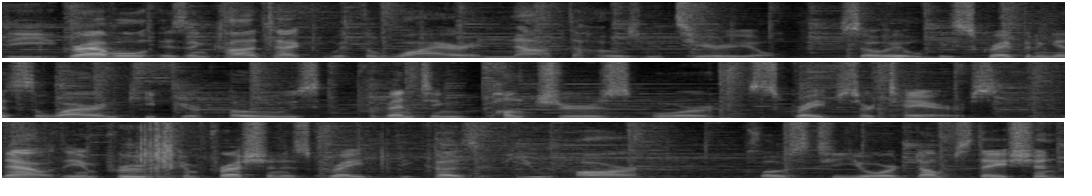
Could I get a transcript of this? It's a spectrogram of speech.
The gravel is in contact with the wire and not the hose material. So it will be scraping against the wire and keep your hose preventing punctures or scrapes or tears. Now, the improved compression is great because if you are close to your dump station,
